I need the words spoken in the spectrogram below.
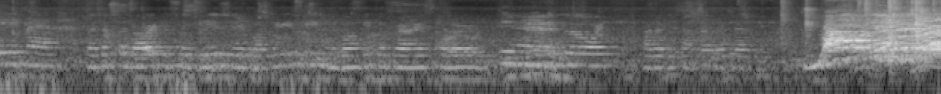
Amen. Blessed Lord receive the bounty Christ Lord. Amen. You, Lord. Father, the Son, the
